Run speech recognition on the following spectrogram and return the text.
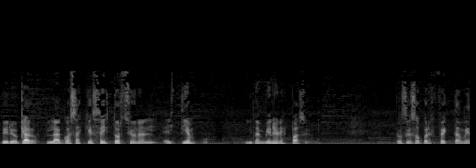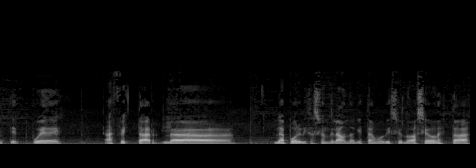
Pero claro, la cosa es que se distorsiona el, el tiempo y también el espacio. Entonces eso perfectamente puede afectar la, la polarización de la onda, que estamos diciendo hacia dónde está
